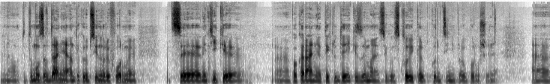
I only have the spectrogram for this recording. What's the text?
Ну, і Тому завдання антикорупційної реформи це не тільки е, покарання тих людей, які займаються корупційні правопорушення. Е,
